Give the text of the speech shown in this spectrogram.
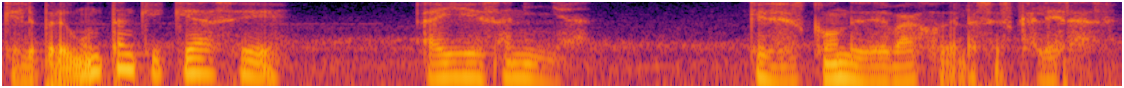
que le preguntan qué hace ahí esa niña que se esconde debajo de las escaleras.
